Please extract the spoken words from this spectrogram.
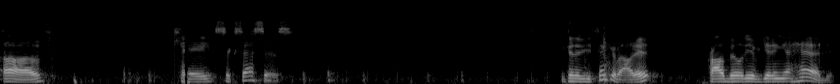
of k successes. Because if you think about it, probability of getting a head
